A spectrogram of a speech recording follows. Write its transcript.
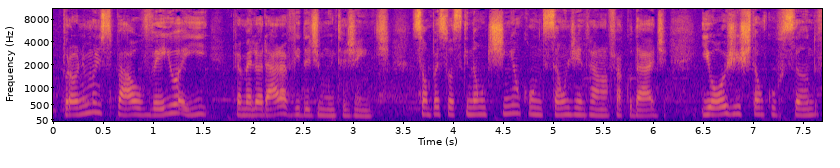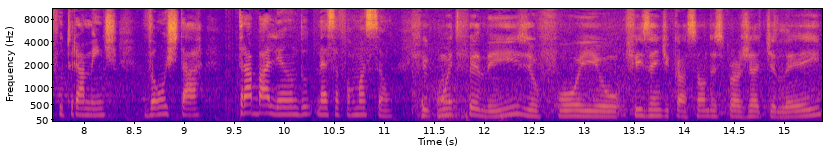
O ProUni Municipal veio aí para melhorar a vida de muita gente. São pessoas que não tinham condição de entrar na faculdade e hoje estão cursando futuramente vão estar trabalhando nessa formação. Fico muito feliz, eu fui, eu fiz a indicação desse projeto de lei,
